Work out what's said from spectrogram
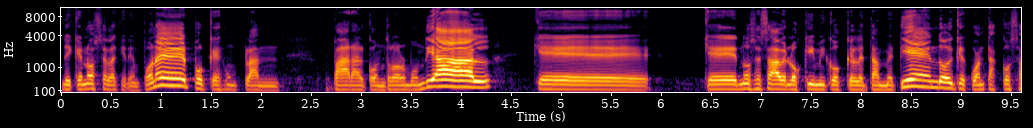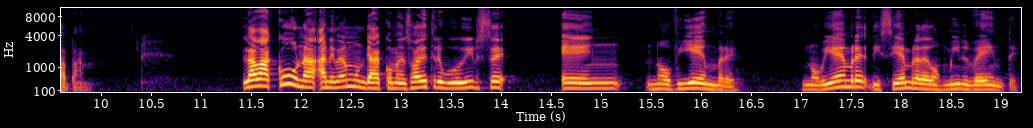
de que no se la quieren poner porque es un plan para el control mundial, que, que no se sabe los químicos que le están metiendo y que cuántas cosas van. La vacuna a nivel mundial comenzó a distribuirse en noviembre noviembre, diciembre de 2020.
